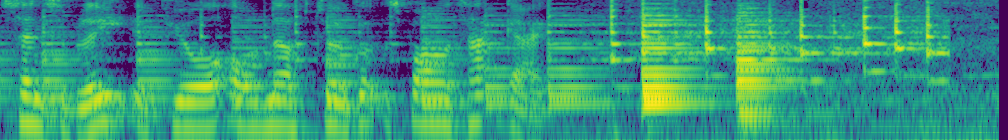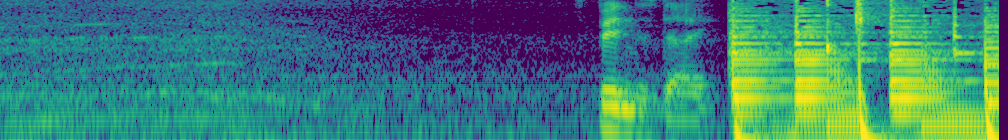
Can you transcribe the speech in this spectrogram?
sensibly if you're old enough to have got the spinal tap gag. It's bins day.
